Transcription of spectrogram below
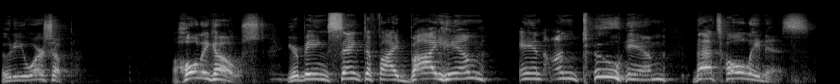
Who do you worship? The Holy Ghost. You're being sanctified by him and unto him. That's holiness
